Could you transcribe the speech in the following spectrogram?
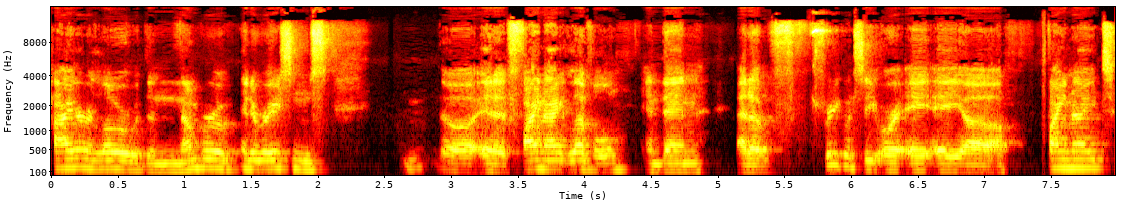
higher and lower with the number of iterations uh, at a finite level, and then at a frequency or a, a uh, finite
